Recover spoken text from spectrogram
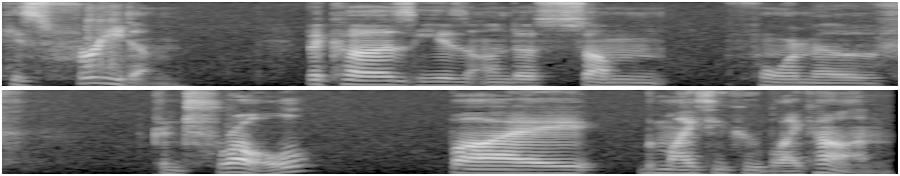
his freedom because he is under some form of control by the mighty Kublai Khan.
